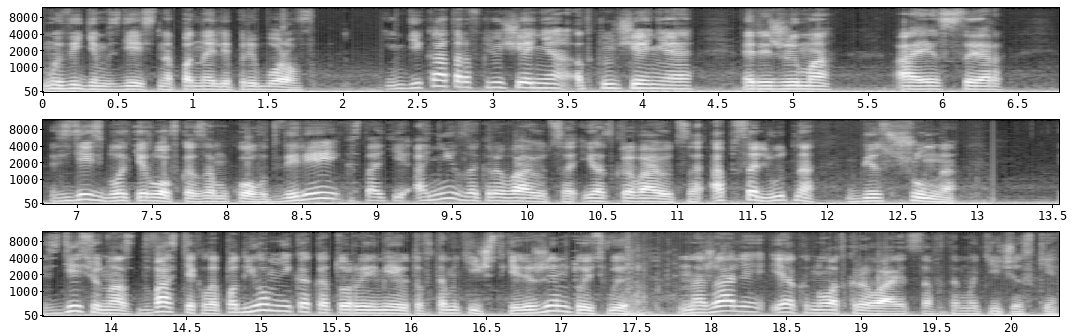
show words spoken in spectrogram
Мы видим здесь на панели приборов индикатор включения, отключения режима ASR. Здесь блокировка замков дверей. Кстати, они закрываются и открываются абсолютно бесшумно. Здесь у нас два стеклоподъемника, которые имеют автоматический режим. То есть вы нажали и окно открывается автоматически.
